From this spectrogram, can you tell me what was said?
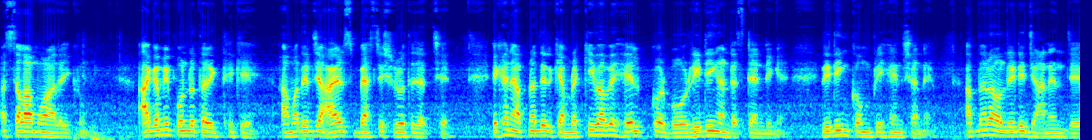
আসসালামু আলাইকুম। আগামী পনেরো তারিখ থেকে আমাদের যে আয়ার্স ব্যাচটি শুরু হতে যাচ্ছে, এখানে আপনাদেরকে আমরা কীভাবে হেল্প করব রিডিং আন্ডারস্ট্যান্ডিংয়ে রিডিং কম্প্রিহেনশনে আপনারা অলরেডি জানেন যে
